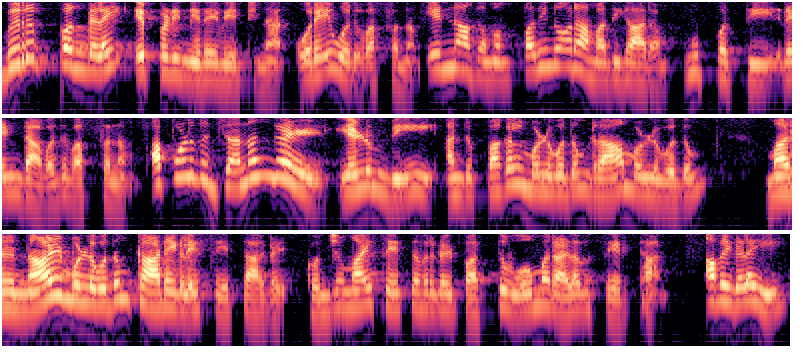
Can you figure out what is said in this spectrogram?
விருப்பங்களை எப்படி நிறைவேற்றினார்? ஒரே ஒரு வசனம். எண்ணாகமம் பதினோராம் அதிகாரம் முப்பத்தி ரெண்டாவது வசனம். அப்பொழுது ஜனங்கள் எழும்பி அன்று பகல் முழுவதும் ரா முழுவதும் மறுநாள் முழுவதும் காடைகளை சேர்த்தார்கள். கொஞ்சமாய் சேர்த்தவர்கள் பத்து ஓமர் அளவு சேர்த்தான். அவைகளை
